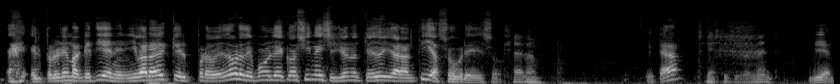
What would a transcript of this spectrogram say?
el problema que tienen. Y van a ver que el proveedor de mueble de cocina dice, yo no te doy garantía sobre eso. claro. ¿Está? Sí, sí, totalmente. Bien.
